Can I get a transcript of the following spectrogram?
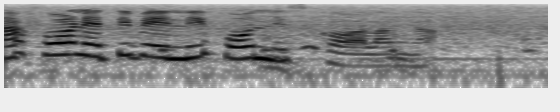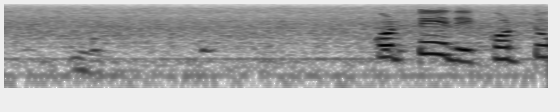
నా ఫోన్ ఎత్తిపోయింది ఫోన్ తీసుకోవాలన్నా. కొట్టేది కొట్టు.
